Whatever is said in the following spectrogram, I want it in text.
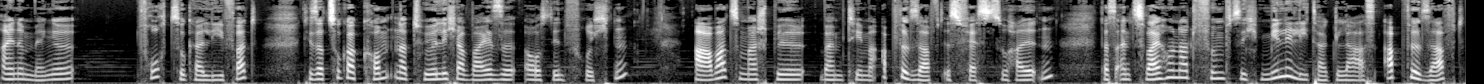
eine Menge Fruchtzucker liefert. Dieser Zucker kommt natürlicherweise aus den Früchten aber zum Beispiel beim Thema Apfelsaft ist festzuhalten, dass ein 250 Milliliter Glas Apfelsaft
